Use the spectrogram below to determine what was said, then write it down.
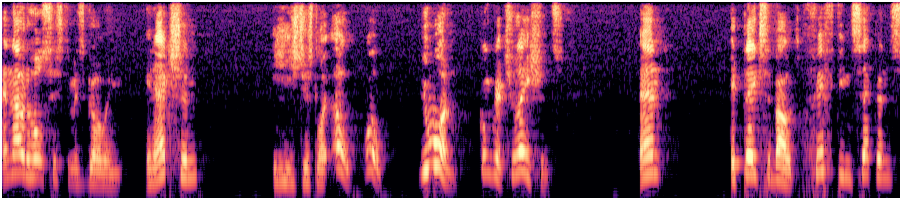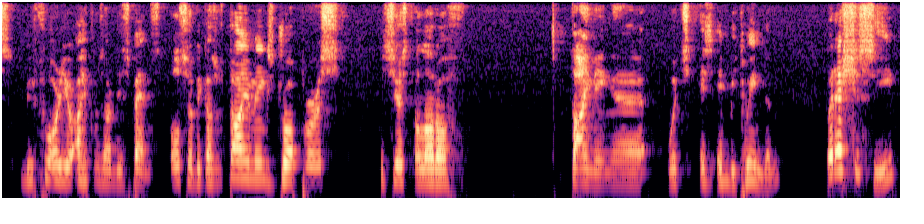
and now the whole system is going in action. He's just like, oh, whoa, you won! Congratulations! And it takes about 15 seconds before your items are dispensed. Also because of timings, droppers. It's just a lot of timing uh, which is in between them. But as you see,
